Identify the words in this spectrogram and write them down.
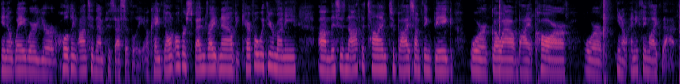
in a way where you're holding onto them possessively. Okay, don't overspend right now. Be careful with your money. Um, this is not the time to buy something big or go out and buy a car or you know anything like that.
